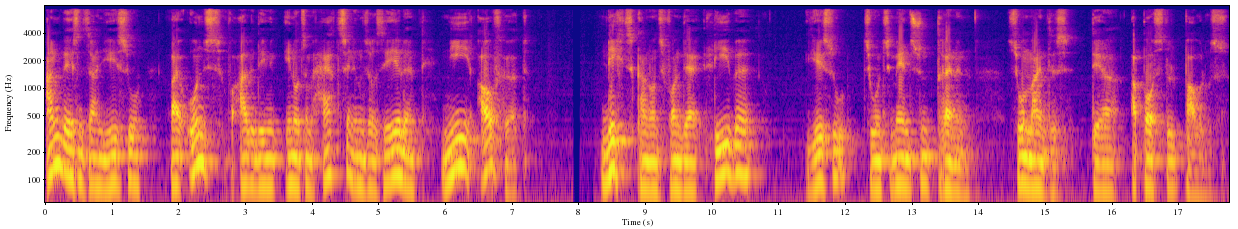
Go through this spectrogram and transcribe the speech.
Anwesensein Jesu bei uns, vor allen Dingen in unserem Herzen, in unserer Seele, nie aufhört. Nichts kann uns von der Liebe Jesu zu uns Menschen trennen. So meint es der Apostel Paulus.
